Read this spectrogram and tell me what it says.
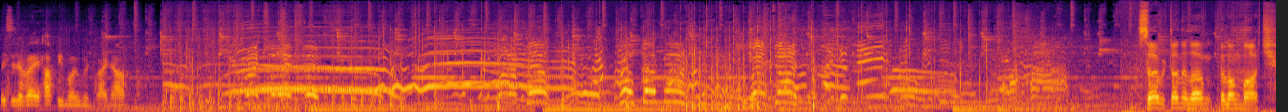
this is a very happy moment right now. Well Well done! So we've done the long the long march.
